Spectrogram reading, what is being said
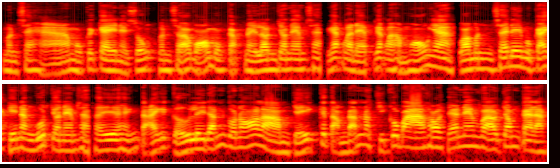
Mình sẽ hạ một cái cây này xuống. Mình sẽ bỏ một cặp này lên cho anh em xem. Rất là đẹp, rất là hầm hố nha. Và mình sẽ đi một cái kỹ năng good cho anh em xem. Thì hiện tại cái cự ly đánh của nó là chỉ, cái tầm đánh nó chỉ có ba thôi. Thì anh em vào trong cài đặt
